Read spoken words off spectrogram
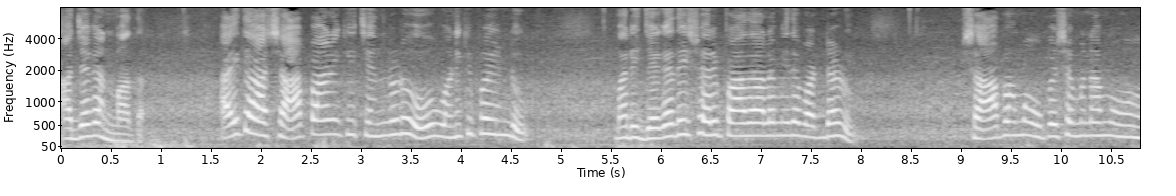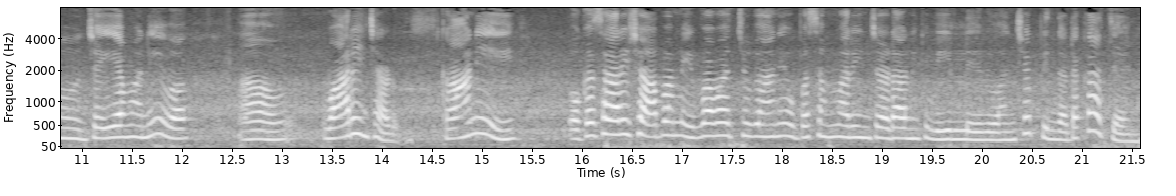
ఆ జగన్మాత అయితే ఆ శాపానికి చంద్రుడు వణికిపోయిండు. మరి జగదీశ్వరి పాదాల మీద పడ్డాడు. శాపము ఉపశమనము చెయ్యమని వ- వారించాడు. కానీ ఒకసారి శాపం ఇవ్వవచ్చు కానీ ఉపసంహరించడానికి వీలు లేదు అని చెప్పిందట కాత్యాయన.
